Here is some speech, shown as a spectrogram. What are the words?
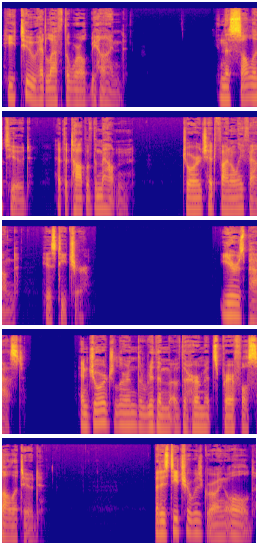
he too had left the world behind. In the solitude at the top of the mountain, George had finally found his teacher. Years passed, and George learned the rhythm of the hermit's prayerful solitude. But his teacher was growing old,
